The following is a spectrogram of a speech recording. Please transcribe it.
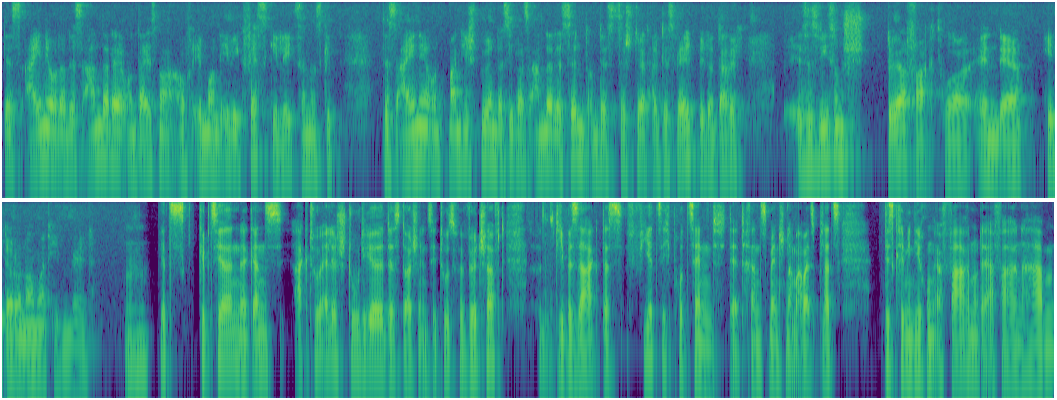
das eine oder das andere und da ist man auf immer und ewig festgelegt, sondern es gibt das eine und manche spüren, dass sie was anderes sind und das zerstört halt das Weltbild und dadurch ist es wie so ein Störfaktor in der heteronormativen Welt. Mhm. Jetzt gibt es ja eine ganz aktuelle Studie des Deutschen Instituts für Wirtschaft, die besagt, dass 40 Prozent der Transmenschen am Arbeitsplatz Diskriminierung erfahren oder erfahren haben.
